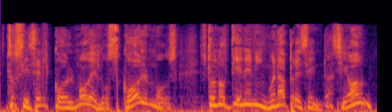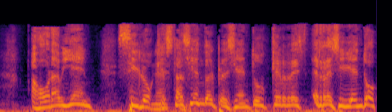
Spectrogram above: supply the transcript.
Esto sí es el colmo de los colmos. Esto no tiene ninguna presentación. Ahora bien, si lo que está haciendo el presidente Duque es recibiendo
